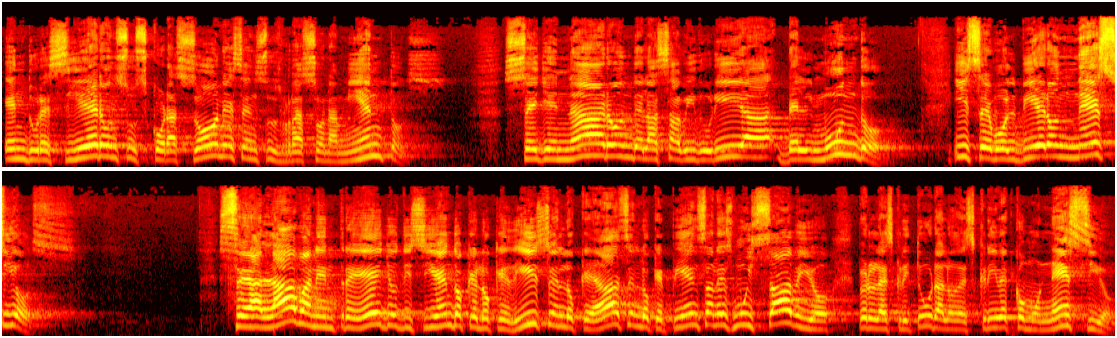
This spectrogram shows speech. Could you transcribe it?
Endurecieron sus corazones en sus razonamientos, se llenaron de la sabiduría del mundo y se volvieron necios se alaban entre ellos diciendo que lo que dicen, lo que hacen, lo que piensan es muy sabio, pero la escritura lo describe como necio.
